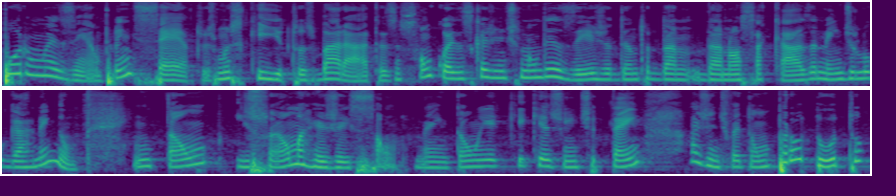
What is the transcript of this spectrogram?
Por um exemplo, insetos, mosquitos, baratas, são coisas que a gente não deseja dentro da, da nossa casa nem de lugar nenhum. Então, isso é uma rejeição. Né? Então, o que, que a gente tem? A gente vai ter um produto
